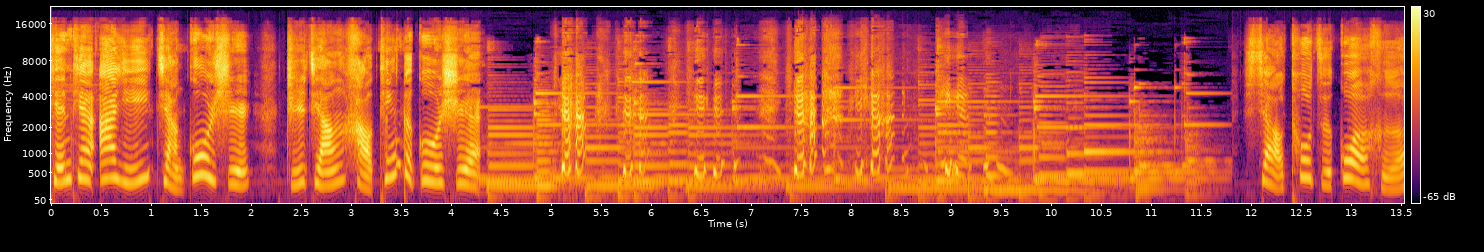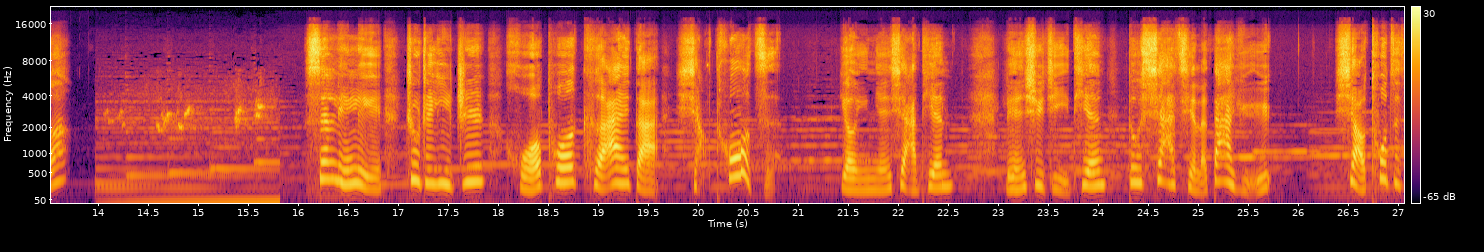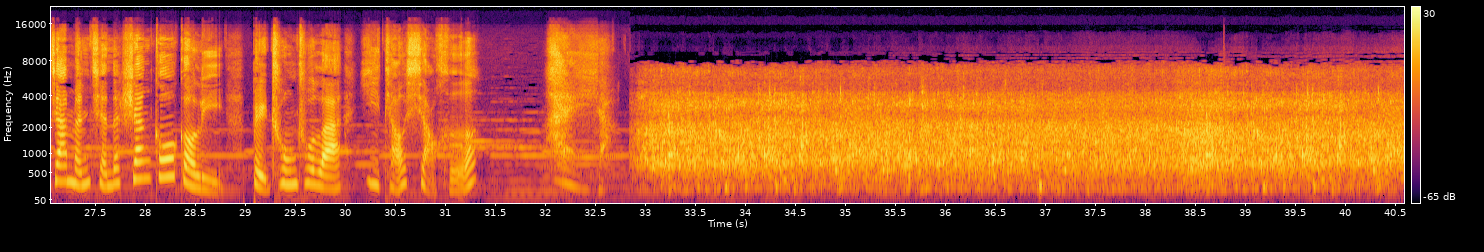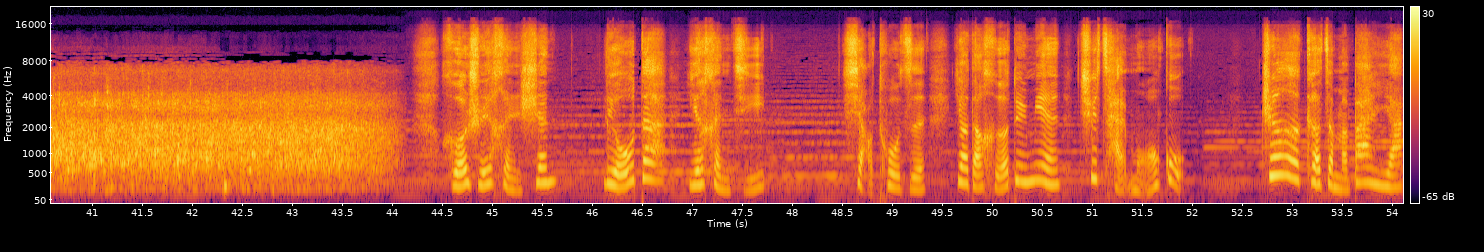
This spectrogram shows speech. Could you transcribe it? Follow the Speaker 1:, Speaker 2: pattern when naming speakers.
Speaker 1: 甜甜阿姨讲故事，只讲好听的故事。小兔子过河。森林里住着一只活泼可爱的小兔子。有一年夏天，连续几天都下起了大雨。小兔子家门前的山沟沟里被冲出了一条小河，哎呀！河水很深，流的也很急。小兔子要到河对面去采蘑菇，这可怎么办呀？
